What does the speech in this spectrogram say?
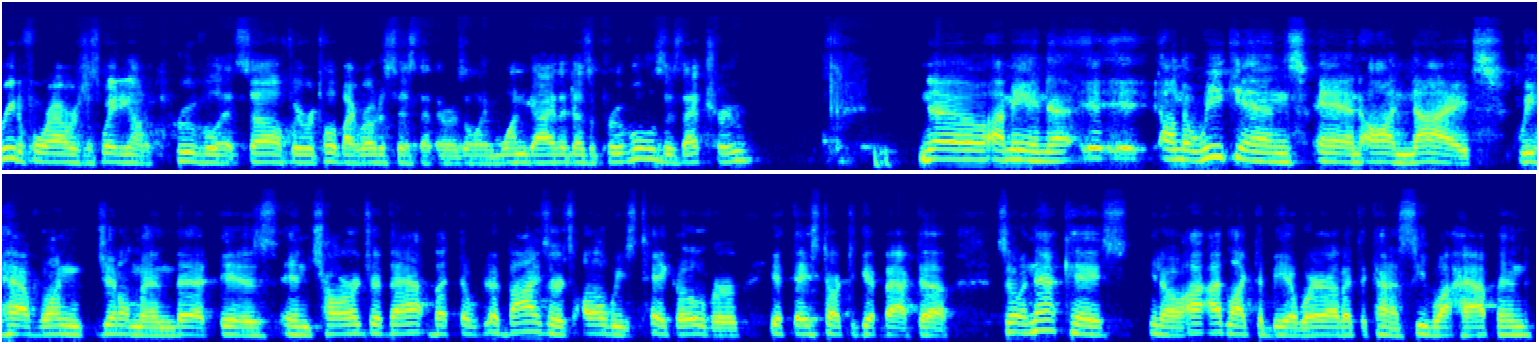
three to four hours, just waiting on approval itself. We were told by Road Assist that there was only one guy that does approvals. Is that true? No, I mean, uh, it, it, on the weekends and on nights, we have one gentleman that is in charge of that, but the advisors always take over if they start to get backed up. So in that case, you know, I, I'd like to be aware of it to kind of see what happened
